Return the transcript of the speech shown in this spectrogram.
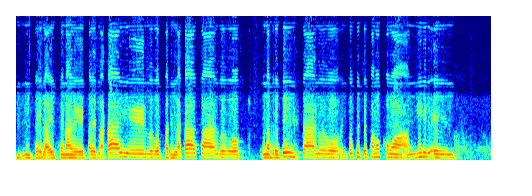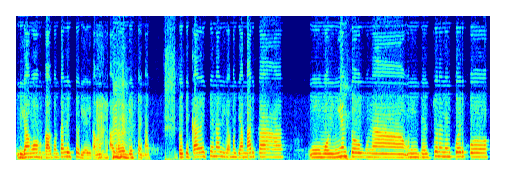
no sé, la escena de estar en la calle, luego estar en la casa, luego una protesta, luego, entonces empezamos como a unir, eh, digamos, a contar la historia, digamos, a través de escenas. Entonces cada escena, digamos, ya marca un movimiento, una, una intención en el cuerpo,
